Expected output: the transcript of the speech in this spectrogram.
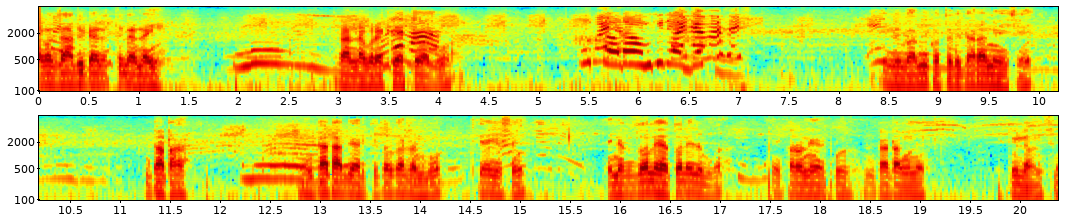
এখন যা দুইটা তুলে নাই, রান্না করে খেতে পারব। ভাবি কত দাঁড়া নিয়েছে ডাটা ডাটা দিয়ে আর কি তরকারি রানবো ঠিক গেছে। এনে তো জলে হ্যাঁ তলে যাব এই কারণে আর কি ডাটা গুনে তুলে আনছে।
